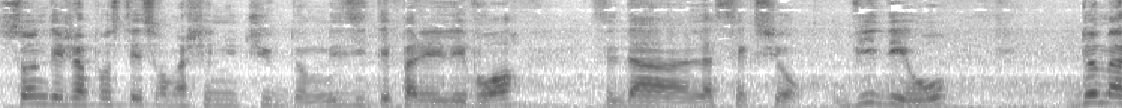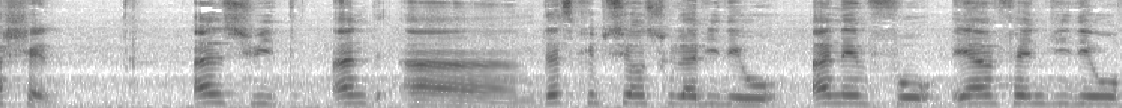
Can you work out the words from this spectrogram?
sont déjà postés sur ma chaîne YouTube. Donc n'hésitez pas à aller les voir. C'est dans la section vidéo de ma chaîne. Ensuite, en, description sous la vidéo, en info et en fin de vidéo,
